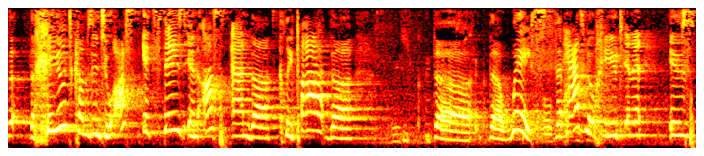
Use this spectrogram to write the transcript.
the, the chiyut comes into us, it stays in us, and the klipa, the, the, the waste that has no chiyut in it is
